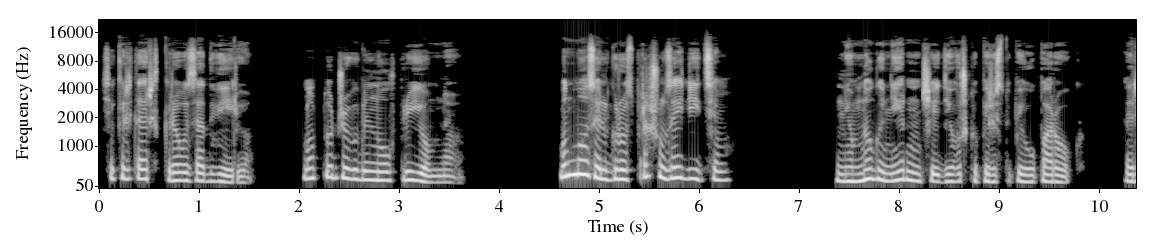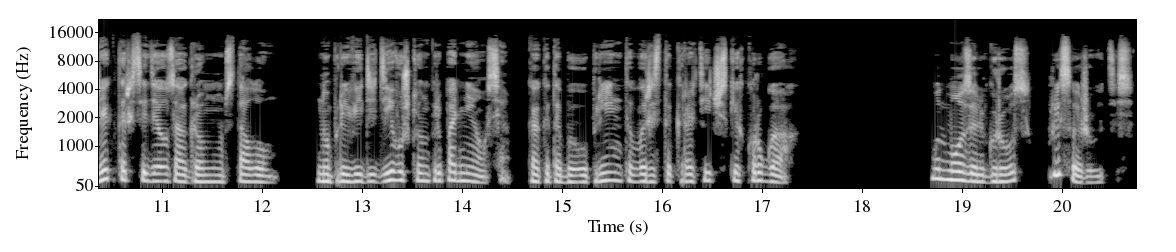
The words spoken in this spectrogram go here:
Секретарь скрылась за дверью, но тут же выглянул в приемную. «Мадемуазель Гросс, прошу, зайдите». Немного нервничая, девушка переступила порог. Ректор сидел за огромным столом, но при виде девушки он приподнялся, как это было принято в аристократических кругах. «Мадемуазель Гросс, присаживайтесь».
